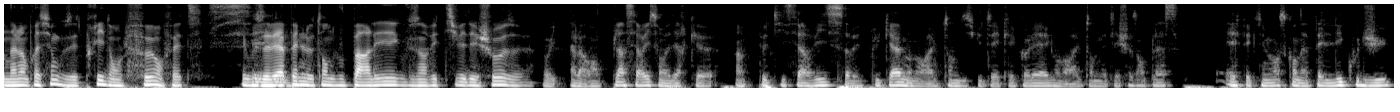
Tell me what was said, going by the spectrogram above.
On a l'impression que vous êtes pris dans le feu en fait. Et vous avez à peine le temps de vous parler, que vous invectivez des choses. Oui, alors en plein service, on va dire que un petit service, ça va être plus calme, on aura le temps de discuter avec les collègues, on aura le temps de mettre les choses en place. Effectivement, ce qu'on appelle les coups de jus,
